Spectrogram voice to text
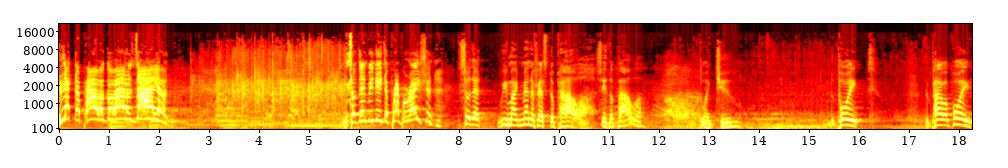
Let the power go out of Zion. So then we need the preparation so that we might manifest the power. See the power? Point two. The point, the PowerPoint.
